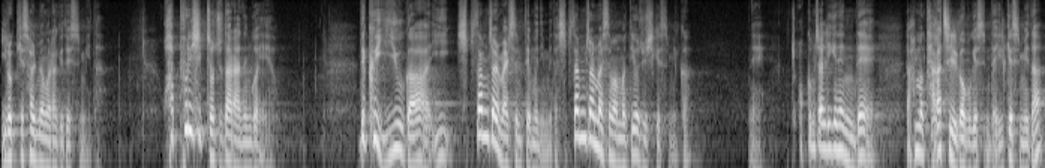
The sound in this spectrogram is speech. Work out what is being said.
이렇게 설명을 하게 됐습니다. 화풀이식 저주다라는 거예요. 근데 그 이유가 이 13절 말씀 때문입니다. 13절 말씀 한번 띄워 주시겠습니까? 네. 조금 잘리긴 했는데 한번 다 같이 읽어 보겠습니다. 읽겠습니다.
